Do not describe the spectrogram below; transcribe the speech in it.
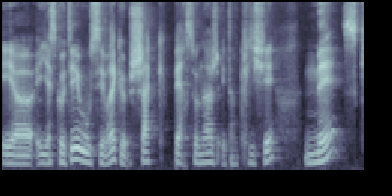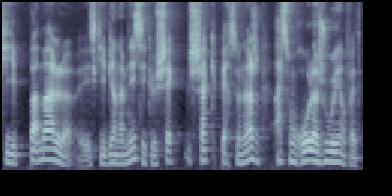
Et euh, et il y a ce côté où c'est vrai que chaque personnage est un cliché, mais ce qui est pas mal et ce qui est bien amené, c'est que chaque, chaque personnage a son rôle à jouer en fait.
